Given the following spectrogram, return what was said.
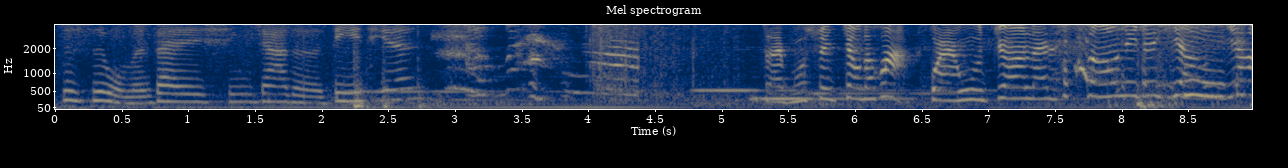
这是我们在新家的第一天。再不睡觉的话，怪物就要来收你的痒痒。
